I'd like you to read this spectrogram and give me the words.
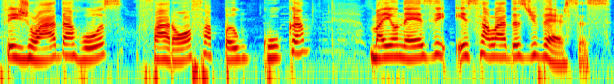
feijoada, arroz, farofa, pão, cuca, maionese e saladas diversas.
